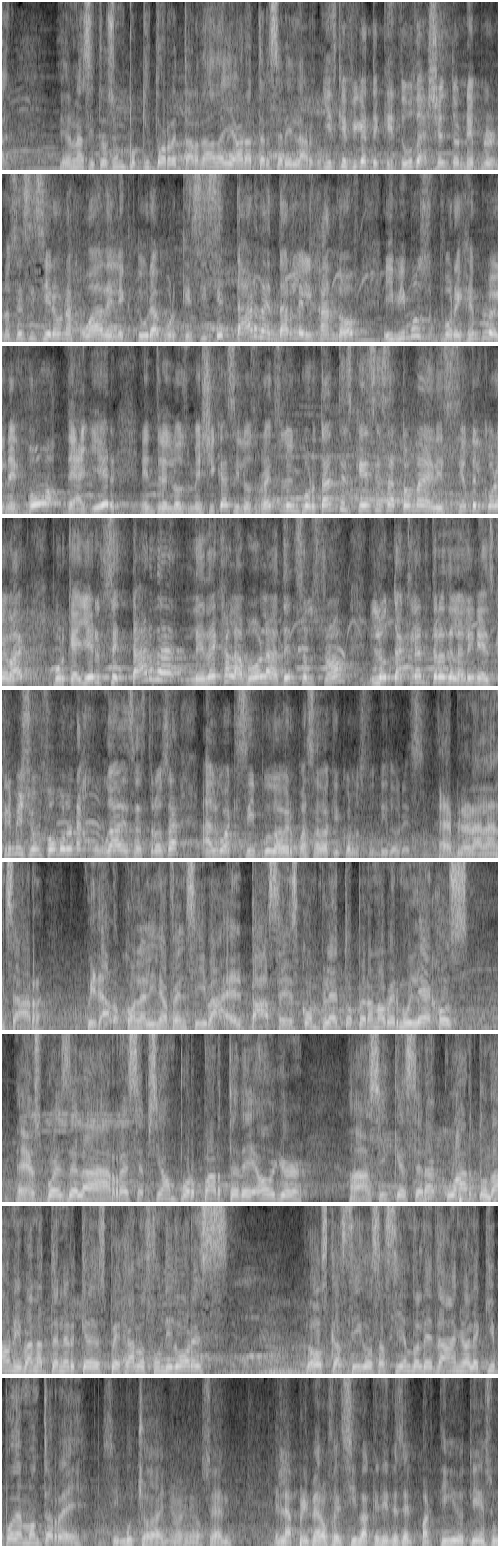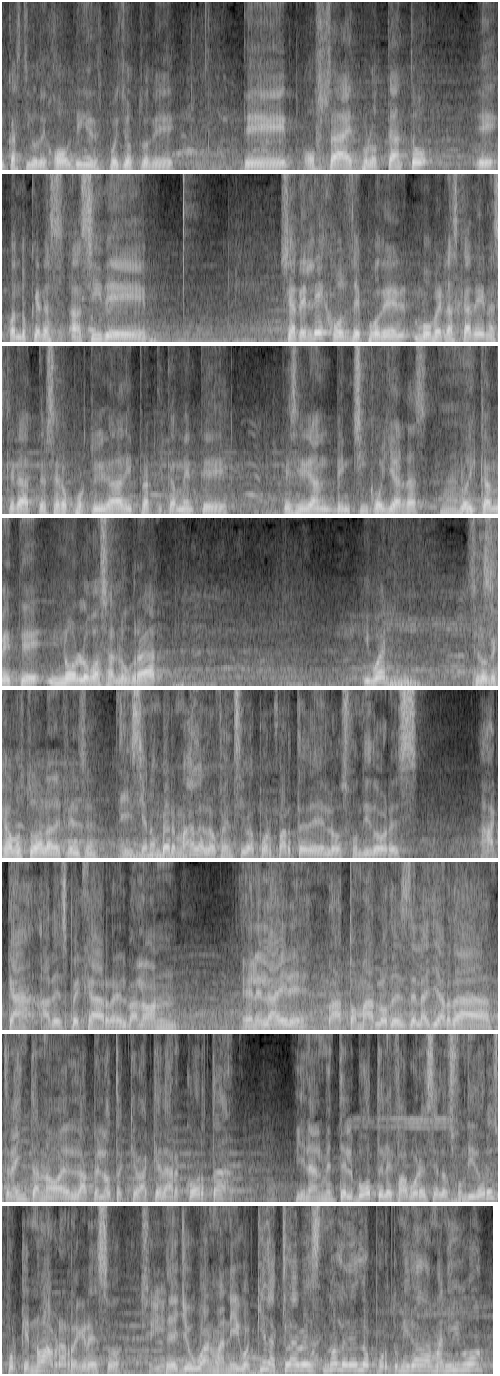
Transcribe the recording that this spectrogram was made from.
En una situación un poquito retardada y ahora tercera y largo. Y es que fíjate que duda Shelton Epler. No sé si hiciera una jugada de lectura porque sí se tarda en darle el handoff. Y vimos, por ejemplo, en el juego de ayer entre los mexicas y los Reds, lo importante es que es esa toma de decisión del coreback. Porque ayer se tarda, le deja la bola a Denzel Strong, lo taclean detrás de la línea de scrimmage, un fumble, una jugada desastrosa. Algo que sí pudo haber pasado aquí con los fundidores. Epler a lanzar. Cuidado con la línea ofensiva. El pase es completo, pero no ver muy lejos. Después de la recepción por parte de Oyer. Así que será cuarto down y van a tener que despejar los fundidores. Los castigos haciéndole daño al equipo de Monterrey. Sí, mucho daño. ¿eh? O sea, en, la primera ofensiva que tienes del partido tienes un castigo de holding y después de otro de, de offside. Por lo tanto, eh, cuando quedas así de, o sea, de lejos de poder mover las cadenas, que era tercera oportunidad y prácticamente, que serían 25 yardas, lógicamente no lo vas a lograr. Y bueno, se lo dejamos toda la defensa. Hicieron ver mal a la ofensiva por parte de los fundidores. Acá a despejar el balón en el aire. Va a tomarlo desde la yarda 30, no, la pelota que va a quedar corta. Finalmente el bote le favorece a los fundidores porque no habrá regreso Sí. de Joan Manigo. Aquí la clave es no le des la oportunidad a Manigo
